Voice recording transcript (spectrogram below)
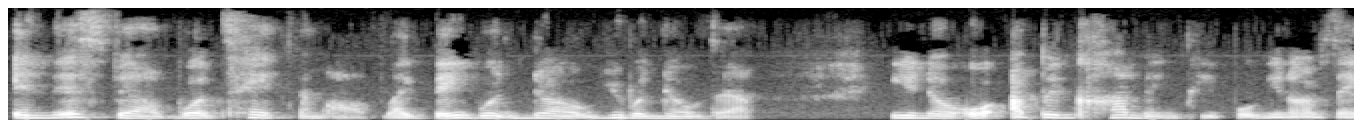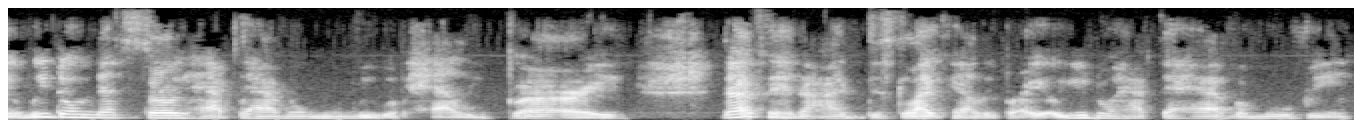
in this film would take them off. Like they would know. You would know them you know, or up and coming people. You know what I'm saying? We don't necessarily have to have a movie with Halle Berry. Not saying that I dislike Halle Berry, or you don't have to have a movie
